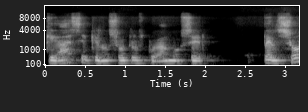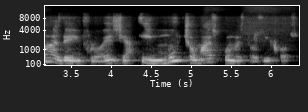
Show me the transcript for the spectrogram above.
que hace que nosotros podamos ser personas de influencia y mucho más con nuestros hijos.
